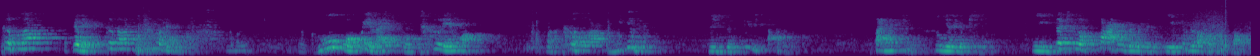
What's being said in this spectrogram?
特斯拉，各位，特斯拉是车还是？如果未来有车联网，那特斯拉一定是是一个巨大的。大家记住中间那个屏，你的车发生什么事情，你不知道他不知道。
